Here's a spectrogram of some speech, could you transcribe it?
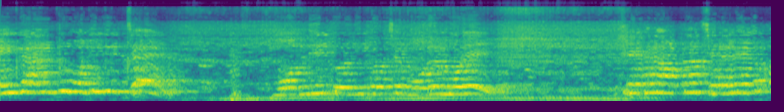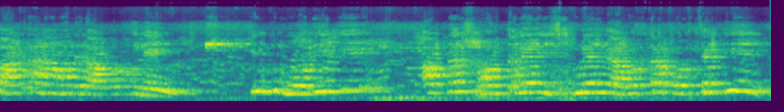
এই গ্যারান্টি মোদি দিচ্ছে মন্দির তৈরি করছে মোড়ে মোড়ে। সেখানে আপনার ছেলে মেয়েকে পাঠান, আমাদের আপত্তি নেই। কিন্তু মোদি কি আপনার সন্তানের স্কুলের ব্যবস্থা করছে কি?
